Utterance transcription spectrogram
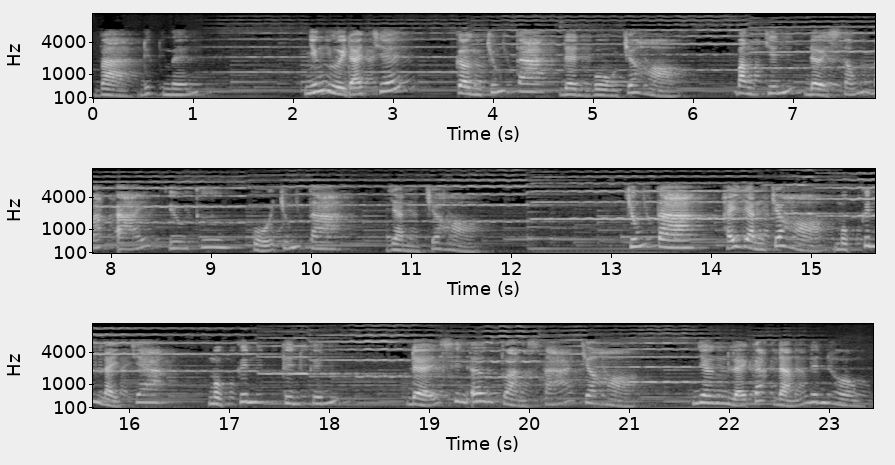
và đức mến. Những người đã chết, cần chúng ta đền bù cho họ bằng chính đời sống bác ái yêu thương của chúng ta dành cho họ chúng ta hãy dành cho họ một kinh lạy cha một kinh tin kính, để xin ơn toàn xá cho họ, nhân lễ các đẳng linh hồn.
